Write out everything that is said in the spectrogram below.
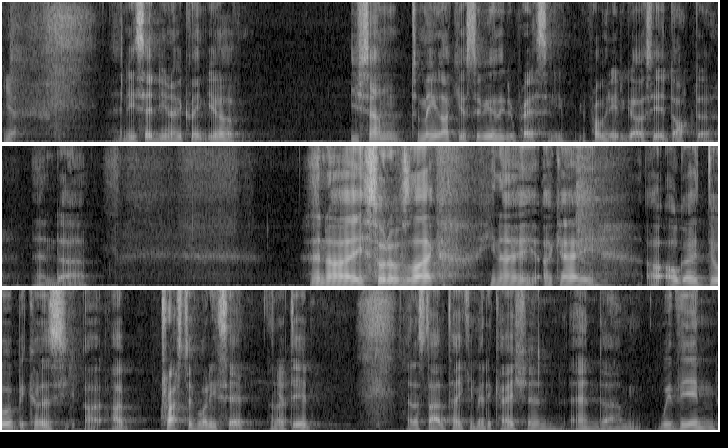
Yeah. And he said, you know, Clint, you're, you sound to me like you're severely depressed and you, you probably need to go see a doctor. And, uh, and I sort of was like, you know, okay, I'll, I'll go do it because I, I trusted what he said, and I did. And I started taking medication, and um, within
